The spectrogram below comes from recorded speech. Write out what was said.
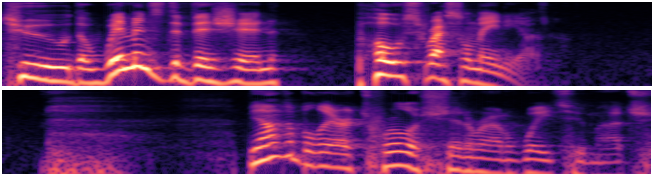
to the women's division post WrestleMania. Bianca Belair twirl her shit around way too much.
